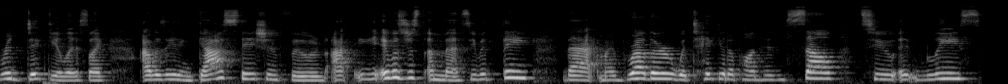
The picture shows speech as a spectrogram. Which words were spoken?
ridiculous. Like I was eating gas station food. I, it was just a mess. You would think that my brother would take it upon himself to at least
